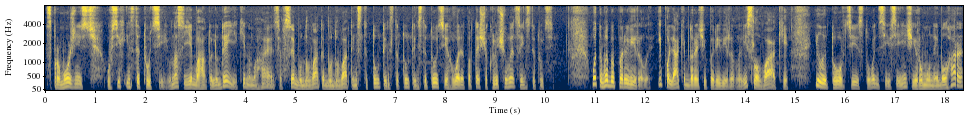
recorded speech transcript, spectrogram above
спроможність у всіх інституцій. У нас є багато людей, які намагаються все будувати, будувати інститути, інститути, інституції, говорять про те, що ключове це інституції. От ми би перевірили. І поляки б, до речі, перевірили, і словаки, і литовці, і естонці, і всі інші, і румуни, і болгари.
